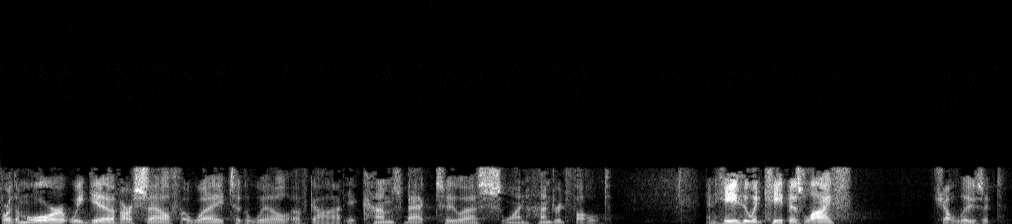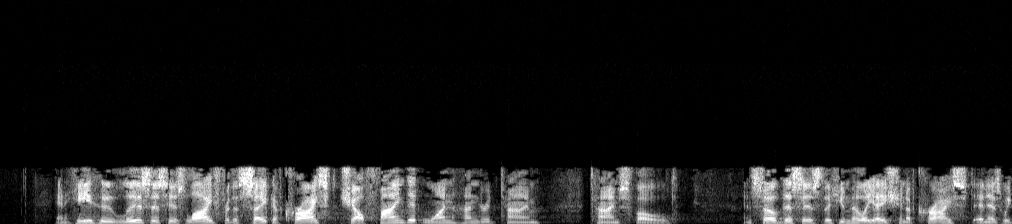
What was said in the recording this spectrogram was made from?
For the more we give ourselves away to the will of God, it comes back to us one hundredfold. And he who would keep his life shall lose it. And he who loses his life for the sake of Christ shall find it 100 time, times fold. And so this is the humiliation of Christ. And as we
